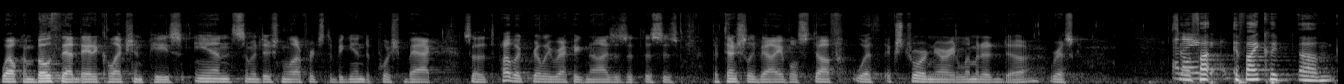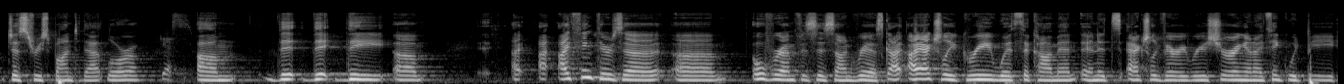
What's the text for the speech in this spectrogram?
welcome both that data collection piece and some additional efforts to begin to push back so that the public really recognizes that this is potentially valuable stuff with extraordinary limited uh, risk. And So if I- I, if I could um, just respond to that, Laura? Yes. Um, The, the, the, um, I, I- think there's a um, overemphasis on risk. I, I actually agree with the comment, and it's actually very reassuring, and I think would be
